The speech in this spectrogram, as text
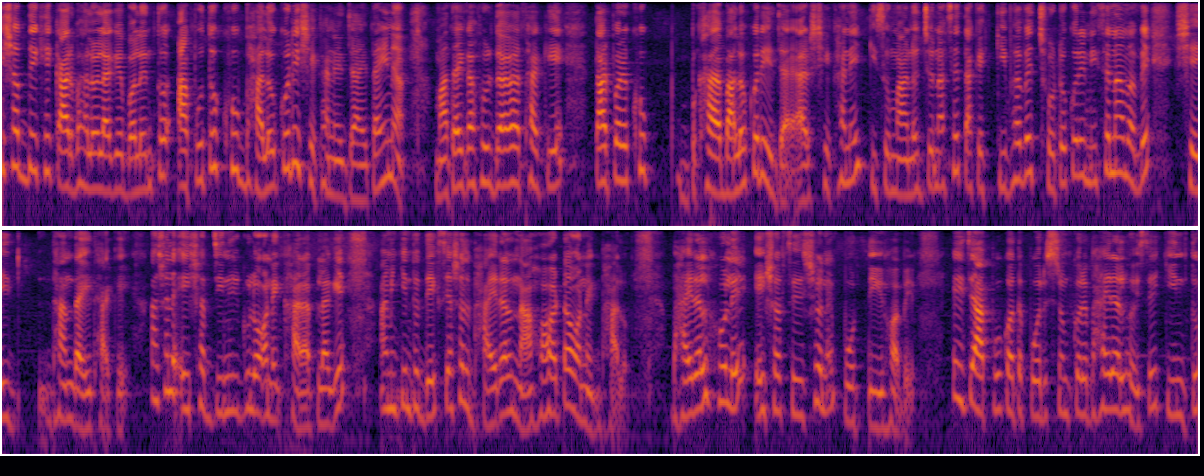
এসব দেখে কার ভালো লাগে বলেন তো? আপু তো খুব ভালো করে সেখানে যায়, তাই না? মাথায় কাপড় দেওয়া থাকে, তারপরে খুব ভালো করেই যায়। আর সেখানে কিছু মানুষজন আছে, তাকে কীভাবে ছোট করে নিচে নামাবে, সেই ধান্দাই থাকে। আসলে এইসব জিনিসগুলো অনেক খারাপ লাগে। আমি কিন্তু দেখছি আসলে ভাইরাল না হওয়াটাও অনেক ভালো। ভাইরাল হলে এইসব সিচুয়েশনে পড়তেই হবে। এই যে আপু কত পরিশ্রম করে ভাইরাল হয়েছে, কিন্তু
